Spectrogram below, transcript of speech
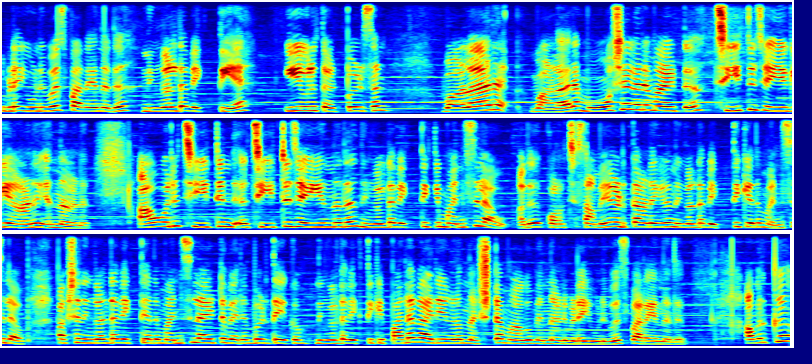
ഇവിടെ യൂണിവേഴ്സ് പറയുന്നത് നിങ്ങളുടെ വ്യക്തിയെ ഈ ഒരു തേർഡ് പേഴ്സൺ വളരെ വളരെ മോശകരമായിട്ട് ചീറ്റ് ചെയ്യുകയാണ് എന്നാണ്. ആ ഒരു ചീറ്റിൻ ചീറ്റ് ചെയ്യുന്നത് നിങ്ങളുടെ വ്യക്തിക്ക് മനസ്സിലാവും. അത് കുറച്ച് സമയം എടുത്താണെങ്കിലും നിങ്ങളുടെ വ്യക്തിക്ക് അത് മനസ്സിലാവും. പക്ഷെ നിങ്ങളുടെ വ്യക്തി അത് മനസ്സിലായിട്ട് വരുമ്പോഴത്തേക്കും നിങ്ങളുടെ വ്യക്തിക്ക് പല കാര്യങ്ങളും നഷ്ടമാകും എന്നാണ് ഇവിടെ യൂണിവേഴ്സ് പറയുന്നത്. അവർക്ക്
